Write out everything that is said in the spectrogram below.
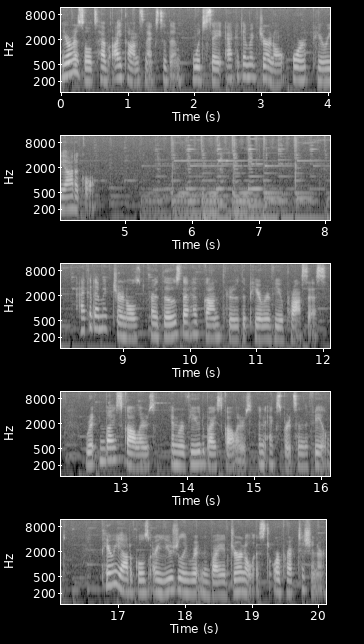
Your results have icons next to them, which say academic journal or periodical. Academic journals are those that have gone through the peer review process, written by scholars and reviewed by scholars and experts in the field. Periodicals are usually written by a journalist or practitioner.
